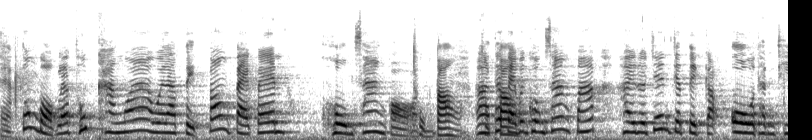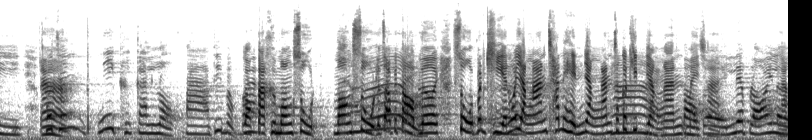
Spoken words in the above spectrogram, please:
เนี่ย ต้องบอกแล้วทุกครั้งว่าเวลาติดต้องแตกเป็นโครงสร้างก่อนถูกต้องอ่าถูกถ้าต้อง แตกเป็นโครงสร้างปั๊บไฮโดรเจนจะติดกับโอทันทีอ่าเพราะฉะนั้นนี่คือการหลอกตาที่แบบหลอกตาคือมองสูตร มองสูตรแล้วจะเอาไปตอบเลย สูตรมันเขียนว่าอย่างนั้น ฉันเห็นอย่างนั้น ฉันก็คิดอย่างนั้นตอบไม่ใช่เลยเรียบร้อยเลยนะ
